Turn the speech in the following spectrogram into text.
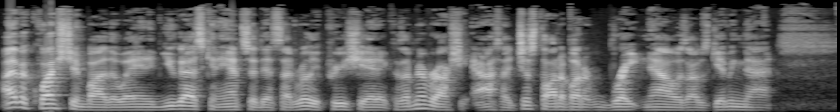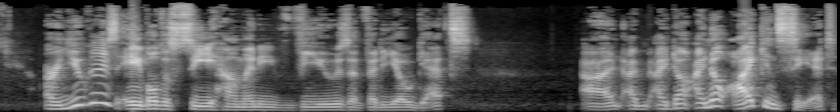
I have a question, by the way, and if you guys can answer this. I'd really appreciate it because I've never actually asked. I just thought about it right now as I was giving that are you guys able to see how many views a video gets? I, I, I don't. I know I can see it,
